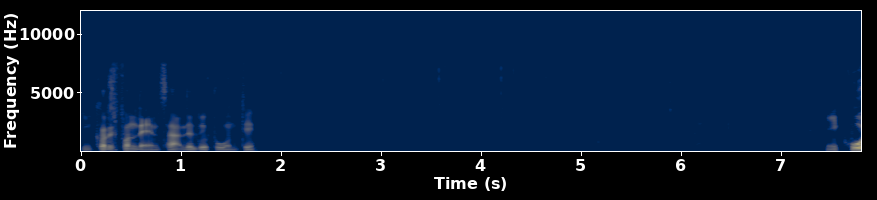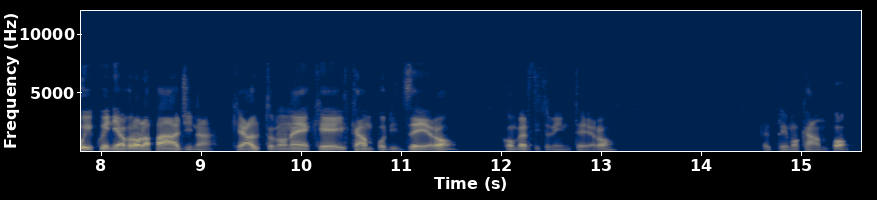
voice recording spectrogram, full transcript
in corrispondenza dei due punti. In cui quindi avrò la pagina che altro non è che il campo di 0 convertito in intero, che è il primo campo,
